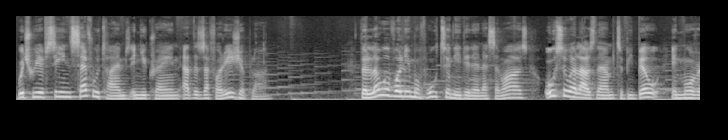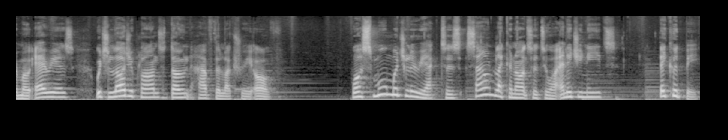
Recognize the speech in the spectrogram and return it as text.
which we have seen several times in Ukraine at the Zaporizhia plant. The lower volume of water needed in SMRs also allows them to be built in more remote areas, which larger plants don't have the luxury of. While small modular reactors sound like an answer to our energy needs, they could be,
